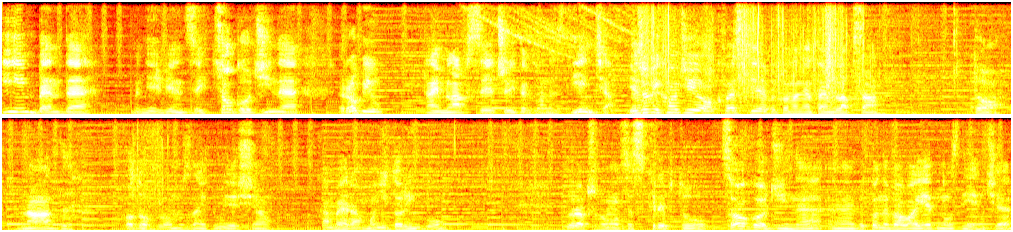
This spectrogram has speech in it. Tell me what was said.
i będę mniej więcej co godzinę robił timelapsy, czyli tak zwane zdjęcia. Jeżeli chodzi o kwestię wykonania timelapsa, to nad hodowlą znajduje się kamera monitoringu, która przy pomocy skryptu co godzinę e, wykonywała jedno zdjęcie.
